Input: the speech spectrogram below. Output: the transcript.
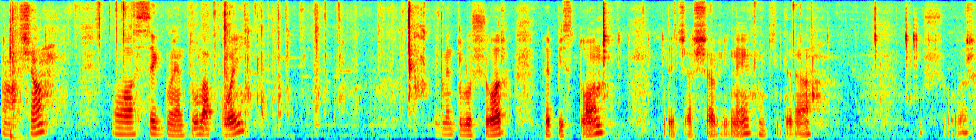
Așa. Segmentul apoi. Segmentul ușor pe piston. Deci așa vine închiderea ușor.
